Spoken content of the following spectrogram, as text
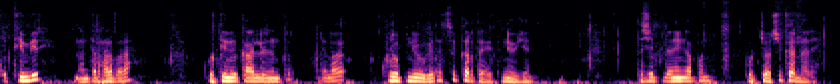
कोथिंबीर नंतर हरभरा कोथिंबीर काढल्यानंतर याला खुरपणी वगैरे असं करता येतं नियोजन. तसे प्लॅनिंग आपण पुढच्या वर्षी करणार आहे.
